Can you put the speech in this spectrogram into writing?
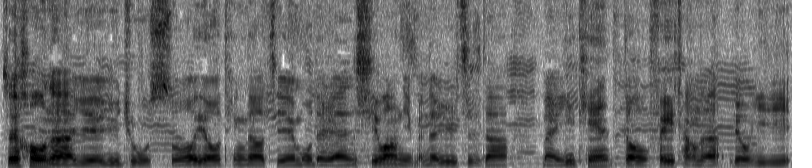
最后呢，也预祝所有听到节目的人，希望你们的日子呢每一天都非常的有意义。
